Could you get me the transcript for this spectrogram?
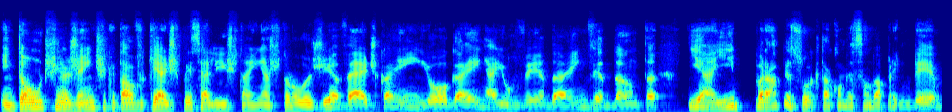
Então tinha gente que, tava, que é especialista em astrologia védica, em yoga, em ayurveda, em vedanta. E aí, para a pessoa que está começando a aprender,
